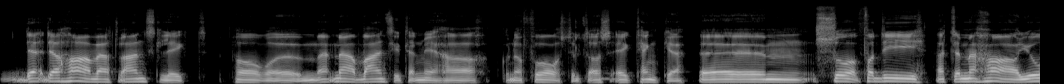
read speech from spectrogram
det, det har vært vanskelig for uh, Mer vanskelig enn vi har kunnet forestilt oss, jeg tenker. Ehm, så fordi at vi har jo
